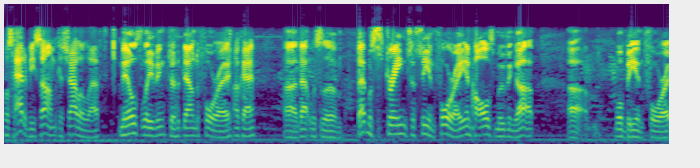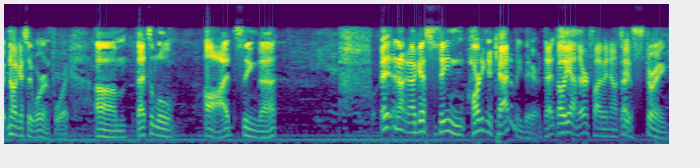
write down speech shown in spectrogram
well, it had to be some because Shiloh left. Mills leaving to down to 4A. Okay. Uh, that was um, that was strange to see in 4A, and Hall's moving up. Um, will be in 4A. No, I guess they were in 4A. Um, that's a little odd seeing that. And I, I guess seeing Harding Academy there. That's Oh, yeah, they're in 5A now, too. that's strange.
